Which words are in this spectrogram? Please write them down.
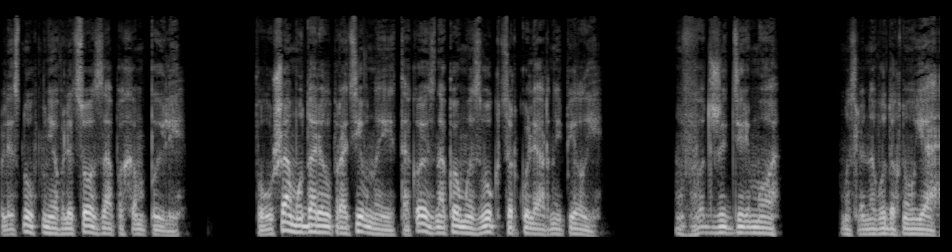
плеснув мне в лицо запахом пыли. По ушам ударил противный, такой знакомый звук циркулярной пилы. «Вот же дерьмо!» — мысленно выдохнул я.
